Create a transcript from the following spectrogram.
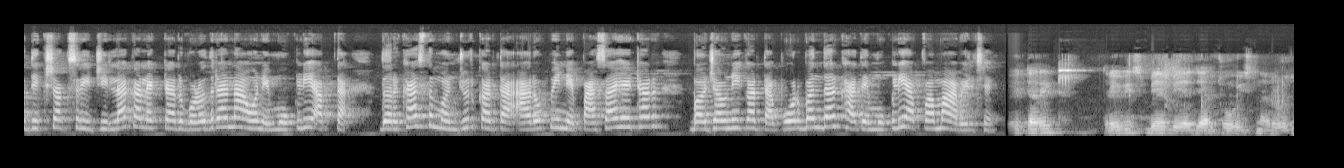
અધિક્ષક શ્રી જિલ્લા કલેક્ટર વડોદરાનાઓને મોકલી આપતા દરખાસ્ત મંજૂર કરતા આરોપીને પાસા હેઠળ બજવણી કરતા પોરબંદર ખાતે મોકલી આપવામાં આવેલ છે. તારીખ ત્રેવીસ બે બે હજાર ચોવીસના રોજ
